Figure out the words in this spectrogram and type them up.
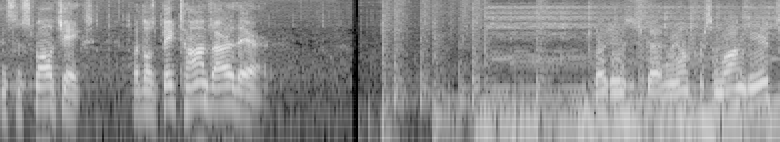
and some small jakes, but those big toms are there. About doing some scouting around for some long beards.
